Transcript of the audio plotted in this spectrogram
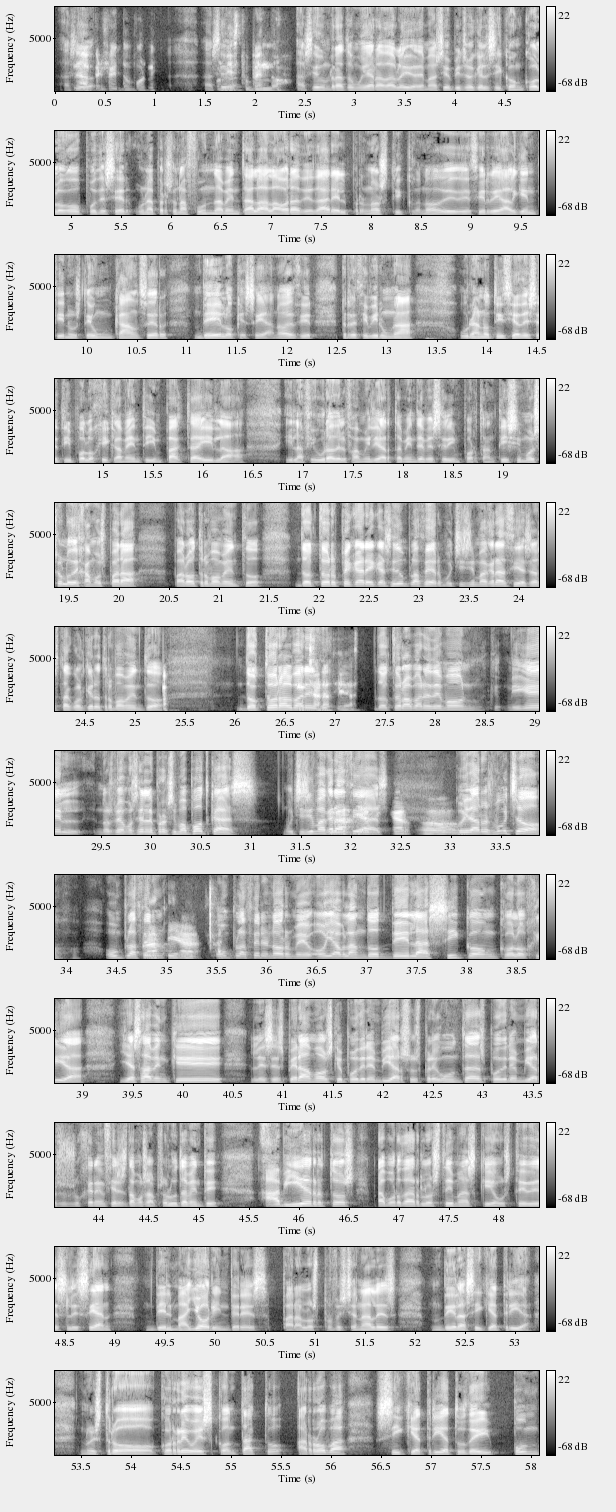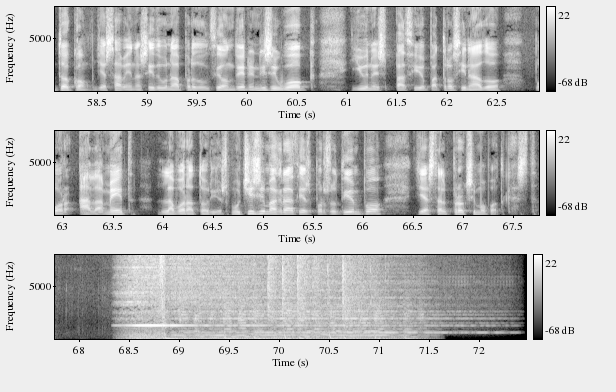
Ha sido... perfecto. Por mí. Ha sido, estupendo. Ha sido un rato muy agradable y además yo pienso que el psicooncólogo puede ser una persona fundamental a la hora de dar el pronóstico, ¿no? De decirle a alguien, tiene usted un cáncer de lo que sea, ¿no? Es decir, recibir una, una noticia de ese tipo lógicamente impacta y la, y la figura del familiar también debe ser importantísimo. Eso lo dejamos para, para otro momento. Doctor Pecarec, ha sido un placer. Muchísimas gracias. Hasta cualquier otro momento. Doctor Álvarez, doctor Álvarez de Mon, Miguel, nos vemos en el próximo podcast. Muchísimas gracias. Cuidaros mucho. Un placer, un placer enorme hoy hablando de la psicooncología. Ya saben que les esperamos, que pueden enviar sus preguntas, pueden enviar sus sugerencias. Estamos absolutamente abiertos a abordar los temas que a ustedes les sean del mayor interés para los profesionales de la psiquiatría. Nuestro correo es contacto arroba psiquiatriatoday.com ya saben, ha sido una producción de Easy Walk y un espacio patrocinado por Adamet Laboratorios. Muchísimas gracias por su tiempo y hasta el próximo podcast.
